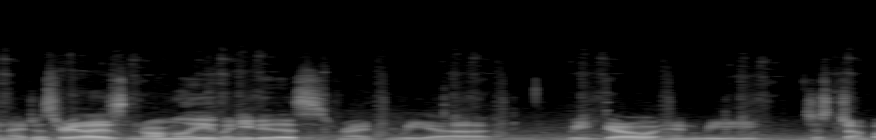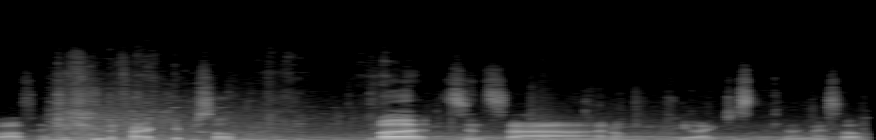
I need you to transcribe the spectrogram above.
And I just realized normally when you do this, right, we uh, we go and we just jump off after getting the Firekeeper Soul. But since uh, I don't feel like just killing myself,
